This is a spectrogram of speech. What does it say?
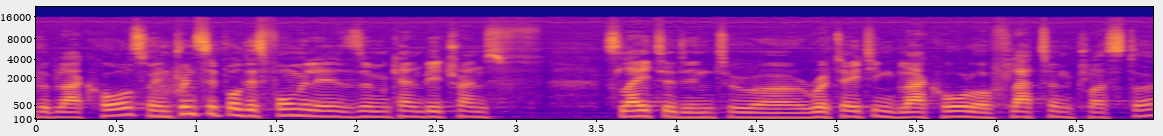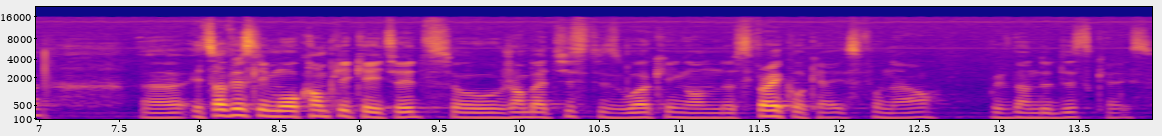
the black hole. So in principle, this formalism can be translated into a rotating black hole or flattened cluster. Uh, it's obviously more complicated, so Jean-Baptiste is working on the spherical case for now. We've done the disk case.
